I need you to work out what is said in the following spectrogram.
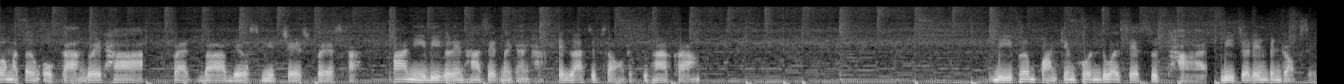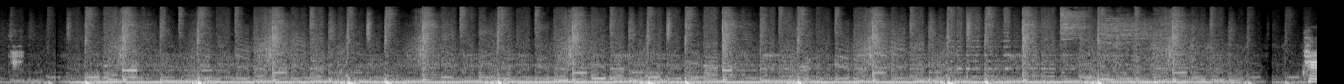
ก็มาเติมอกกลางด้วยท่า Fat Barbell Smith Chest Press ค่ะ ท่านี้บีก็เล่น 5 เซตเหมือนกันค่ะเซตละ12-15 ครั้ง บีเพิ่มความเข้มข้นด้วยเซตสุดท้าย บีจะเล่นเป็น drop set ค่ะท่า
